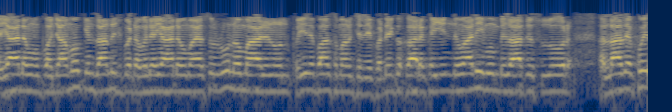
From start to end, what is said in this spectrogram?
یا نو پجامو کی انسان نش پٹولے یا نو ما سرون ما لنون پیر پاس مان چے پٹے کو کار کین والی من بذات الصدور. اللہ دے کوئی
